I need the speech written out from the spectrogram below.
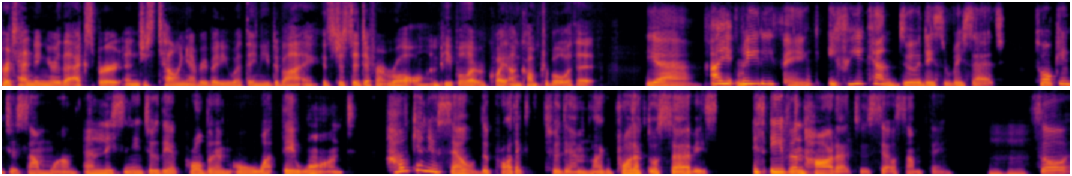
pretending you're the expert and just telling everybody what they need to buy. It's just a different role, and people are quite uncomfortable with it. Yeah, I really think if you can do this research, talking to someone and listening to their problem or what they want, how can you sell the product to them, like a product or service? It's even harder to sell something. Mm-hmm. So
